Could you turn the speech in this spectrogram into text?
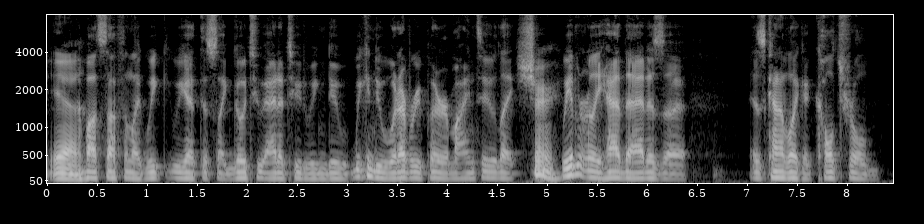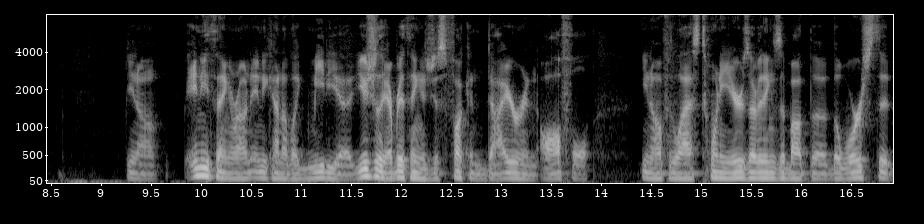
yeah about stuff and like we we got this like go to attitude we can do we can do whatever we put our mind to like sure we haven't really had that as a as kind of like a cultural you know anything around any kind of like media usually everything is just fucking dire and awful you know for the last 20 years everything's about the the worst that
